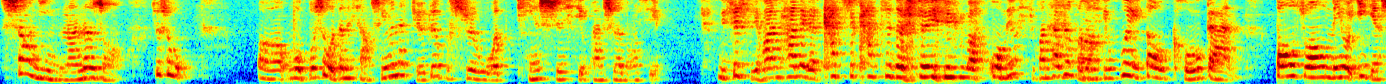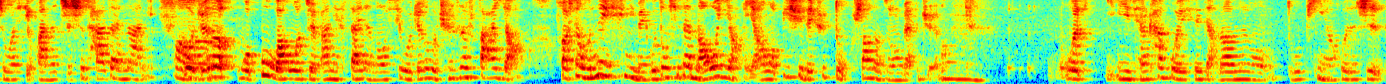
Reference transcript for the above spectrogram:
上瘾了那种，就是呃，我不是我真的想吃，因为那绝对不是我平时喜欢吃的东西。你是喜欢它那个咔吱咔吱的声音吗？我没有喜欢它任何东西，味道、口感、包装没有一点是我喜欢的，只是它在那里。我觉得我不往我嘴巴里塞点东西，我觉得我全身发痒，好像我内心里面有个东西在挠我痒痒，我必须得去堵上的这种感觉。嗯，我以以前看过一些讲到那种毒品啊，或者是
